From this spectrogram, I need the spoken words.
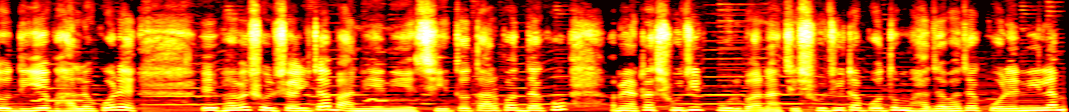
তো দিয়ে ভালো করে এভাবে সরিষালিটা বানিয়ে নিয়েছি। তো তারপর দেখো, আমি একটা সুজির পুর বানাচ্ছি। সুজিটা প্রথম ভাজা ভাজা করে নিলাম।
